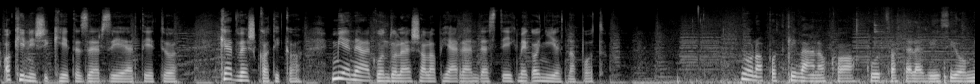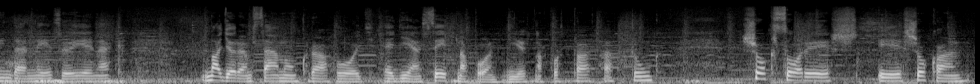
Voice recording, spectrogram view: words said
a Kinizsi 2000 ZRT-től. Kedves Katika, milyen elgondolás alapján rendezték meg a nyílt napot? Jó napot kívánok a Kurca Televízió minden nézőjének! Nagy öröm számunkra, hogy egy ilyen szép napon nyílt napot tarthattunk. Sokszor és, és sokan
